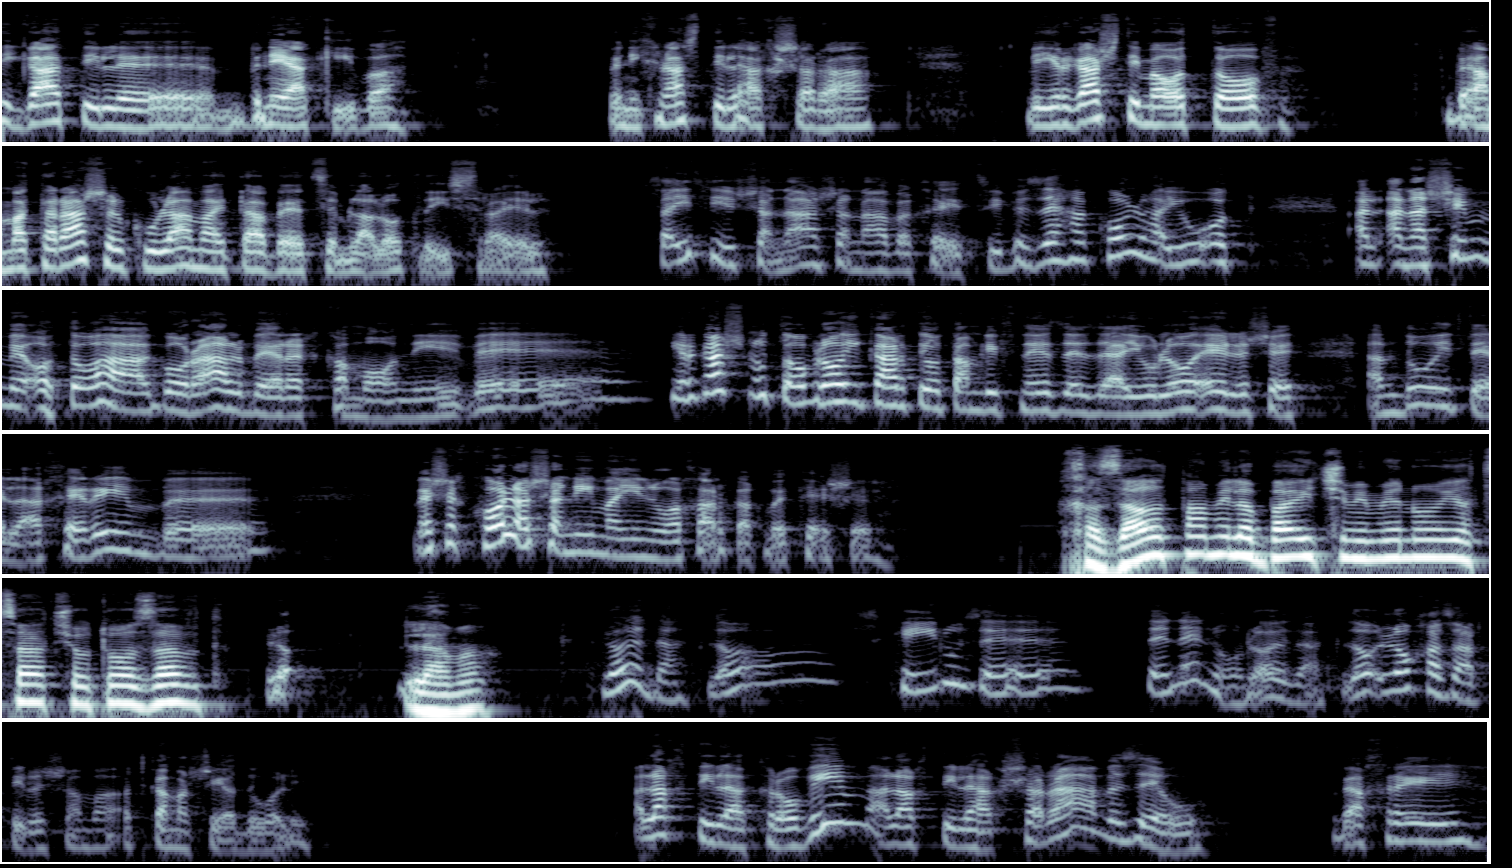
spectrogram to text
הגעתי לבני עקיבא ונכנסתי להכשרה והרגשתי מאוד טוב, והמטרה של כולם הייתה בעצם לעלות לישראל. אז הייתי שנה, שנה וחצי, וזה הכל היו עוד אנשים מאותו הגורל בערך כמוני, והרגשנו טוב, לא הכרתי אותם לפני זה, זה היו לא אלה שלמדו איתי, אלא אחרים, במשך כל השנים היינו אחר כך בקשר. חזרת פעם אל הבית שממנו יצאת, שאותו עזבת? לא. למה? לא יודעת, לא... כאילו זה, זה איננו, לא יודעת. לא, לא חזרתי לשם עד כמה שידוע לי. הלכתי לקרובים, הלכתי להכשרה וזהו. ואחרי,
